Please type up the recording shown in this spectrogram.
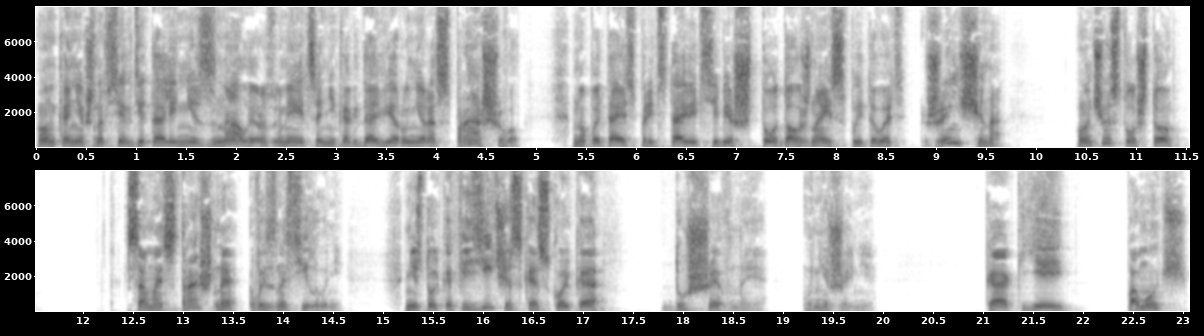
Он, конечно, всех деталей не знал и, разумеется, никогда Веру не расспрашивал, но пытаясь представить себе, что должна испытывать женщина, он чувствовал, что самое страшное в изнасиловании не столько физическое, сколько душевное унижение. Как ей помочь,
